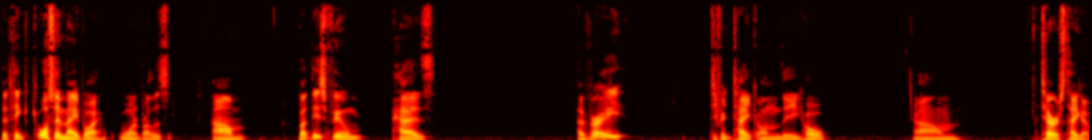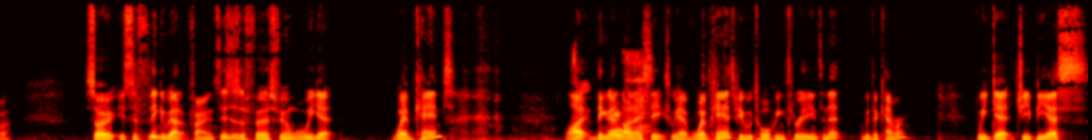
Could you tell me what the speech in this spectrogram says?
but think also made by Warner Brothers. Um, but this film has a very different take on the whole um, terrorist takeover. So it's the think about it, phones. This is the first film where we get webcams. like think about Oof. 1986, we have webcams, people talking through the internet with the camera. We get GPS.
